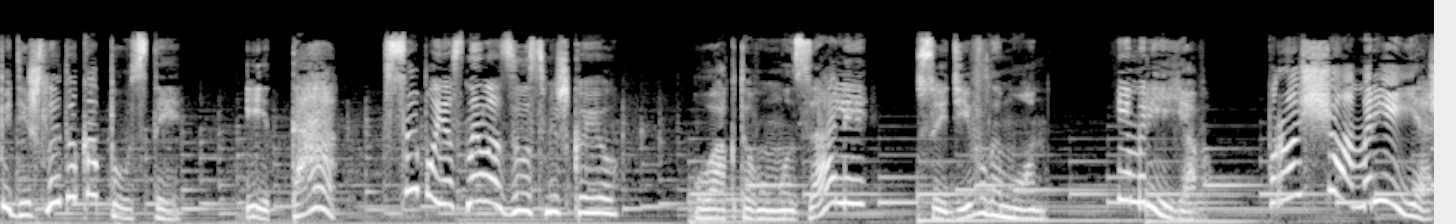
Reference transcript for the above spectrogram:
підійшли до капусти, і та все пояснила з усмішкою. У актовому залі сидів лимон і мріяв. Про що мрієш?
